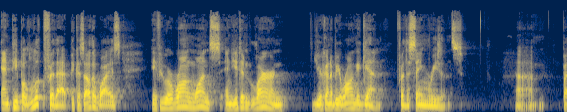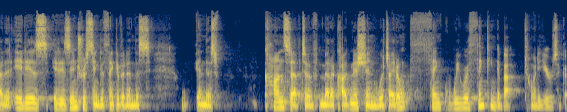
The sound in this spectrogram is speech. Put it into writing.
And people look for that because otherwise if you were wrong once and you didn't learn you're going to be wrong again for the same reasons. Um, but it is it is interesting to think of it in this in this concept of metacognition which i don't think we were thinking about 20 years ago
